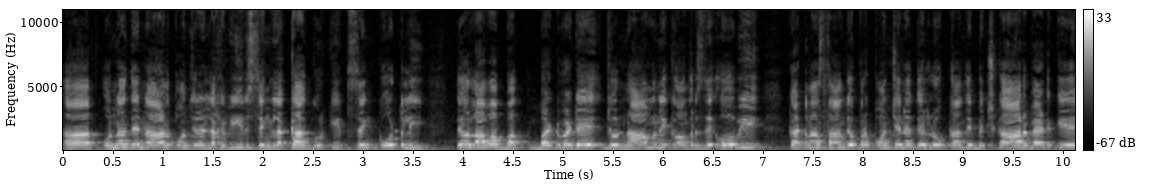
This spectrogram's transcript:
ਉਹਨਾਂ ਦੇ ਨਾਲ ਪਹੁੰਚਣੇ ਲਖਵੀਰ ਸਿੰਘ ਲੱਖਾ, ਗੁਰਕੀਰਤ ਸਿੰਘ ਕੋਟਲੀ ਤੇ ਇਲਾਵਾ ਵੱਡ ਵੱਡੇ ਜੋ ਨਾਮ ਨੇ ਕਾਂਗਰਸ ਦੇ, ਉਹ ਵੀ ਘਟਨਾ ਸਥਾਨ ਦੇ ਉੱਪਰ ਪਹੁੰਚੇ ਨੇ ਤੇ ਲੋਕਾਂ ਦੇ ਵਿਚਕਾਰ ਬੈਠ ਕੇ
